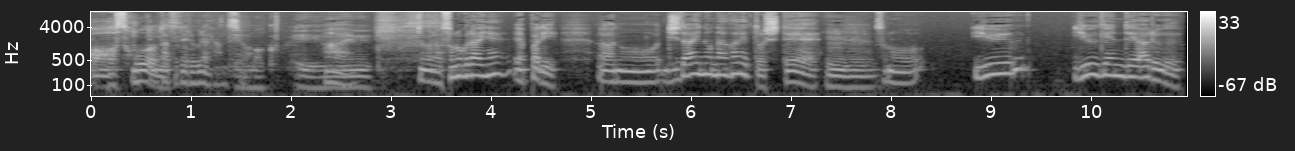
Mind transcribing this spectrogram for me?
ああそうなん立ててるぐらいなんですよ。はい。だからそのぐらいねやっぱりあの時代の流れとしてうん。その有有限である、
